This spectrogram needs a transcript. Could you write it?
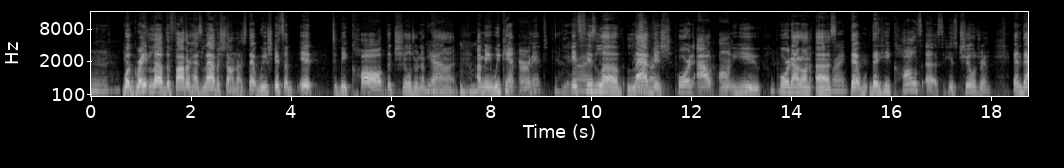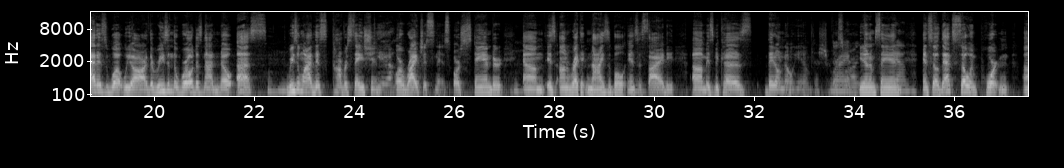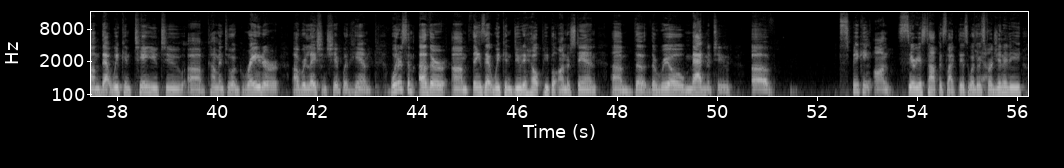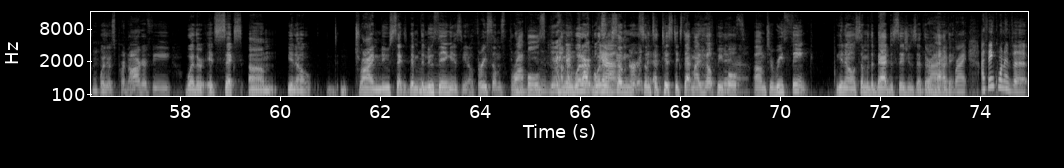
What great love the Father has lavished on us that we sh- it's a it to be called the children of Yeah. God. Mm-hmm. I mean, we can't earn it. It's his love lavished, poured out on you, mm-hmm. poured out on us Right. that that he calls us his children. And that is what we are. The reason the world does not know us, mm-hmm. reason why this conversation Yeah. or righteousness or standard um, is unrecognizable in society um, is because they don't know him. That's true. That's Right. right. You know what I'm saying? Yeah. And so that's so important um, that we continue to um, come into a greater uh, relationship with Him. What are some other um, things that we can do to help people understand um, the the real magnitude of speaking on serious topics like this, whether it's Yeah. virginity, whether it's pornography, whether it's sex, um, you know, d- trying new sex. The new thing is, you know, threesomes, throuples. I mean, what are what Yeah. are some some statistics that might help people um, to rethink, you know, some of the bad decisions that they're right, having? Right. I think one of the,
